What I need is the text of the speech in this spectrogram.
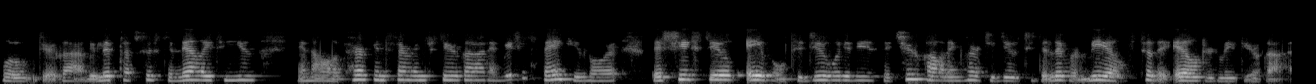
smooth, dear God. We lift up Sister Nellie to you and all of her concerns, dear God. And we just thank you, Lord, that she's still able to do what it is that you're calling her to do, to deliver meals to the elderly, dear God.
